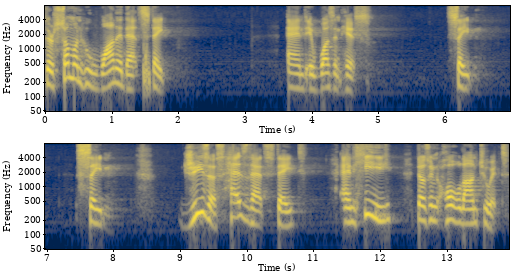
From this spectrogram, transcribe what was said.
there's someone who wanted that state and it wasn't his? Satan. Satan. Jesus has that state and he doesn't hold on to it.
